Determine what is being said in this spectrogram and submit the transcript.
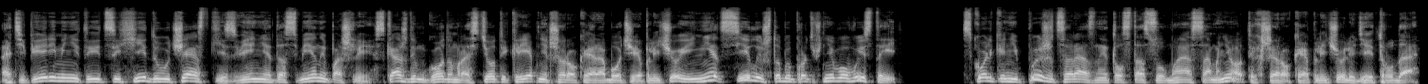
а теперь именитые цехи до участки, звенья до смены пошли. С каждым годом растет и крепнет широкое рабочее плечо, и нет силы, чтобы против него выстоять. Сколько ни пыжатся разные толстосумы, а сомнет их широкое плечо людей труда.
